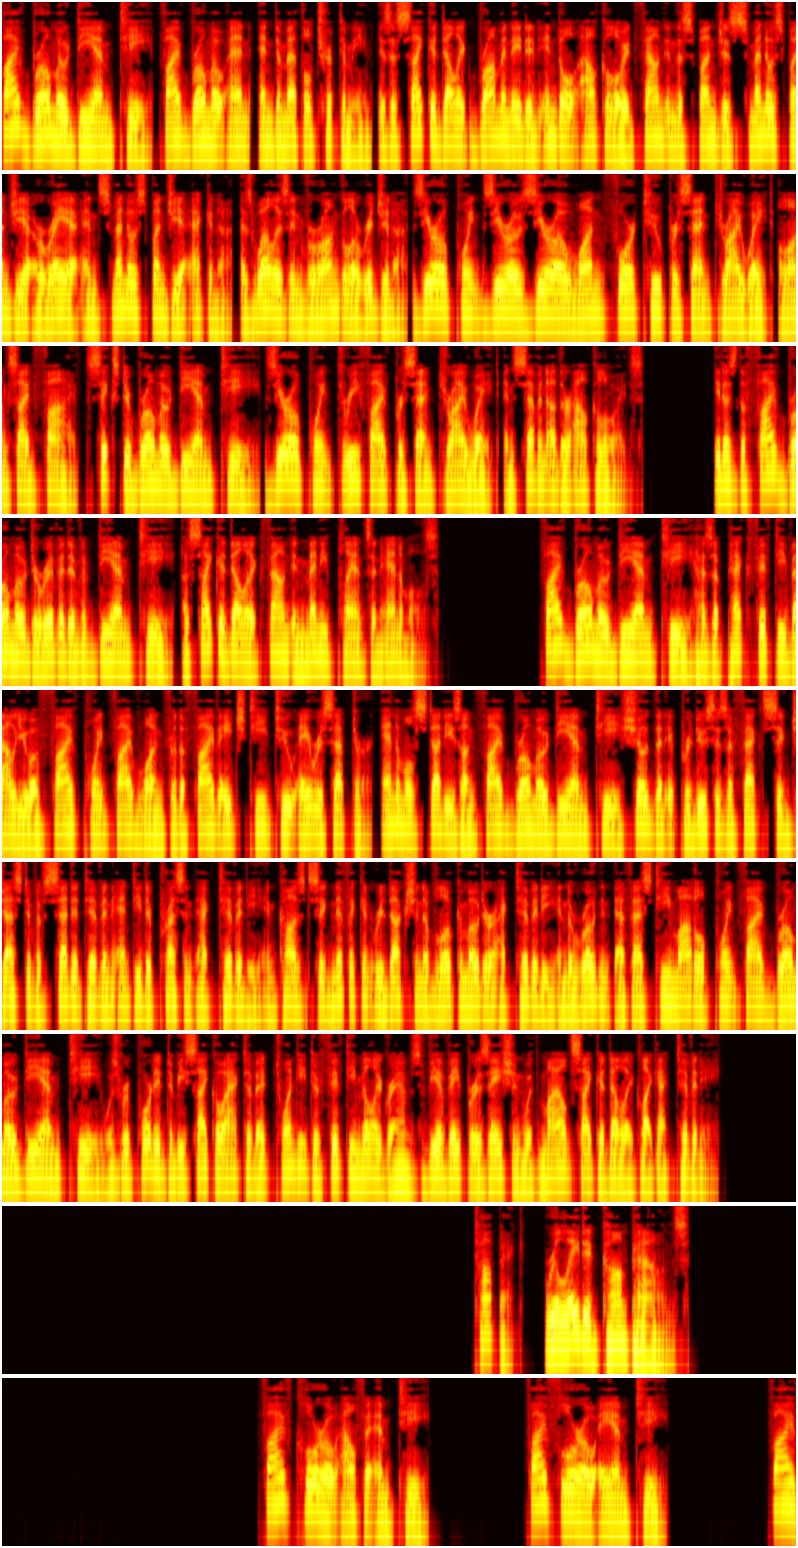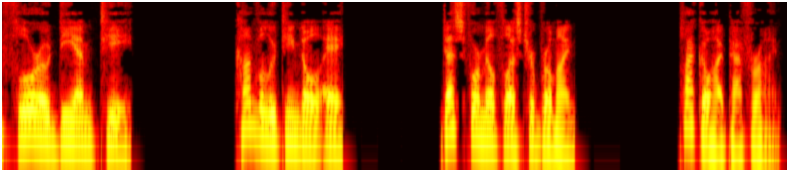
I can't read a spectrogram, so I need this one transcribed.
5-bromo-DMT 5-bromo-N, N-dimethyltryptamine is a psychedelic brominated indole alkaloid found in the sponges Smenospongia aurea and Smenospongia echina, as well as in Verongula rigida 0.000142% dry weight alongside 5,6-dibromo-DMT 0.35% dry weight and seven other alkaloids. It is the 5-bromo derivative of DMT, a psychedelic found in many plants and animals. 5-bromo-DMT has a PEC 50 value of 5.51 for the 5-HT2A receptor. Animal studies on 5-bromo-DMT showed that it produces effects suggestive of sedative and antidepressant activity and caused significant reduction of locomotor activity in the rodent FST model. 5-bromo-DMT was reported to be psychoactive at 20 to 50 mg via vaporization with mild psychedelic-like activity. Related compounds. 5-chloro-alpha-MT 5-fluoro-AMT 5-fluoro-DMT Convolutindole A Desformylflustrabromine Plakohypaphorine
